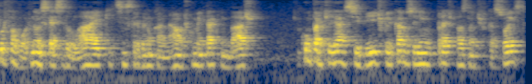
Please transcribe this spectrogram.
Por favor, não esquece do like, de se inscrever no canal, de comentar aqui embaixo, compartilhar esse vídeo, clicar no sininho para ativar as notificações.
